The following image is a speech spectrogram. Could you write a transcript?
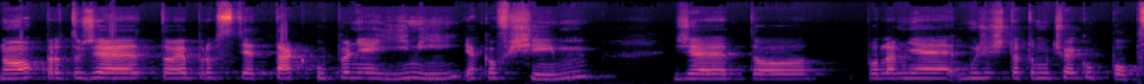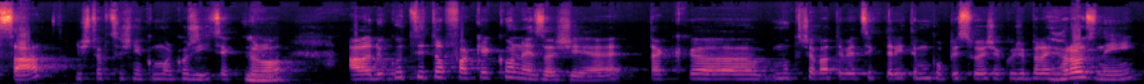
No, protože to je prostě tak úplně jiný jako vším, že to podle mě můžeš to tomu člověku popsat, když to chceš někomu jako říct, jak bylo, Mhm. Ale dokud si to fakt jako nezažije, tak uh, mu třeba ty věci, které ty mu popisuješ, jako že byly hrozný,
